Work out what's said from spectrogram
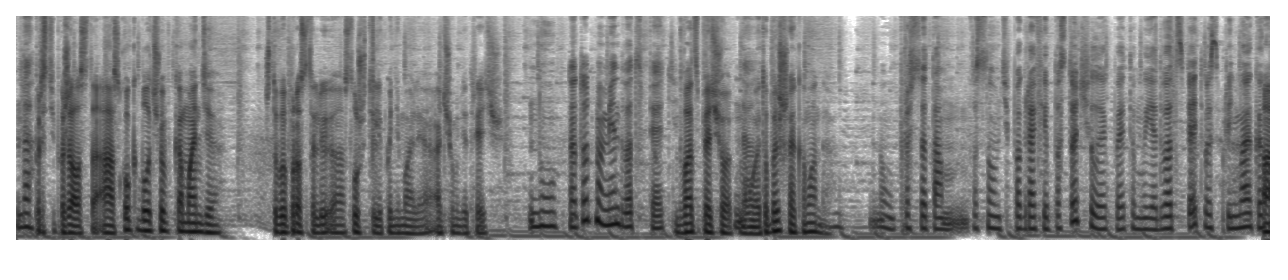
Да. Прости, пожалуйста. А сколько было человек в команде? Чтобы просто а, слушатели понимали, о чем идет речь. Ну, на тот момент 25. 25 человек. Да. Ну, это большая команда. Ну, просто там в основном типографии по 100 человек, поэтому я 25 воспринимаю как а,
